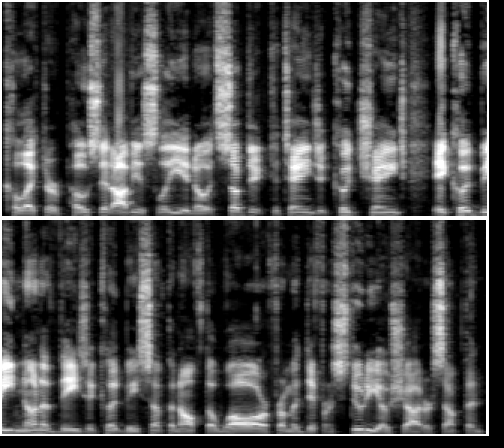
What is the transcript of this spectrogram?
Collector posted. Obviously, you know, it's subject to change. It could change. It could be none of these. It could be something off the wall or from a different studio shot or something.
